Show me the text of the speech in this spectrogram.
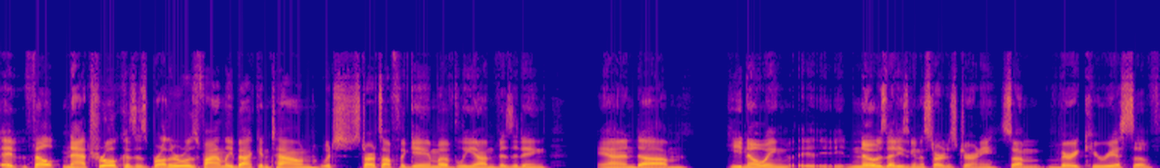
it felt natural because his brother was finally back in town, which starts off the game of Leon visiting, and um, he knowing knows that he's going to start his journey. So I'm very curious of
